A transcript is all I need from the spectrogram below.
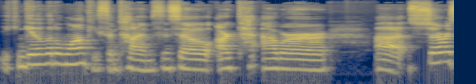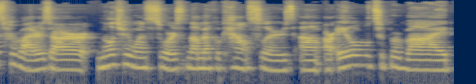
you can get a little wonky sometimes. And so our, our, uh, service providers, our military one source, non medical counselors, um, are able to provide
